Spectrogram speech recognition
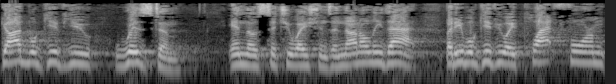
God will give you wisdom in those situations. And not only that, but He will give you a platform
